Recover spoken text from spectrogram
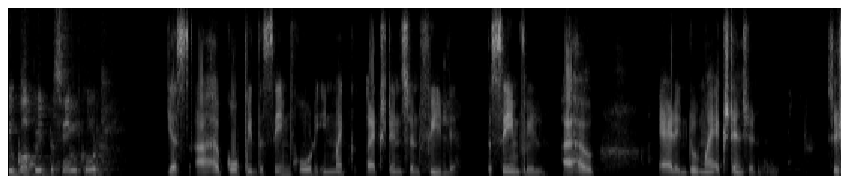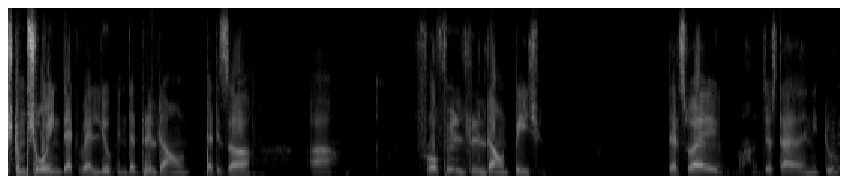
You copied the same code. Yes i have copied the same code in my c- extension field the same field i have add into my extension system showing that value in the drill down that is a uh, field drill down page that's why uh, just I need to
